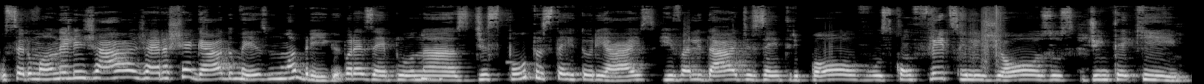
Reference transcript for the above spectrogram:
o ser humano ele já, já era chegado mesmo numa briga. Por exemplo, nas disputas territoriais, rivalidades entre povos, conflitos religiosos, de ter que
